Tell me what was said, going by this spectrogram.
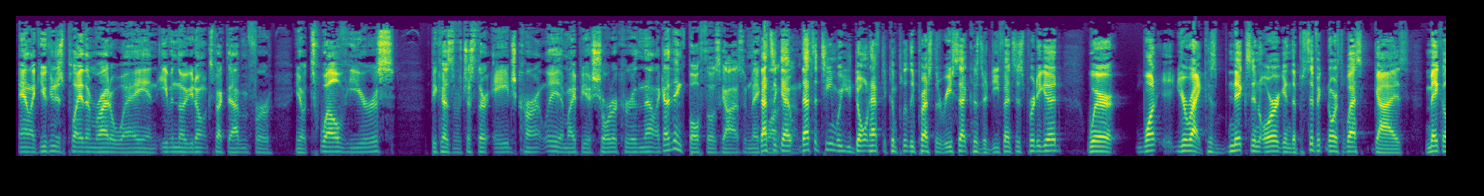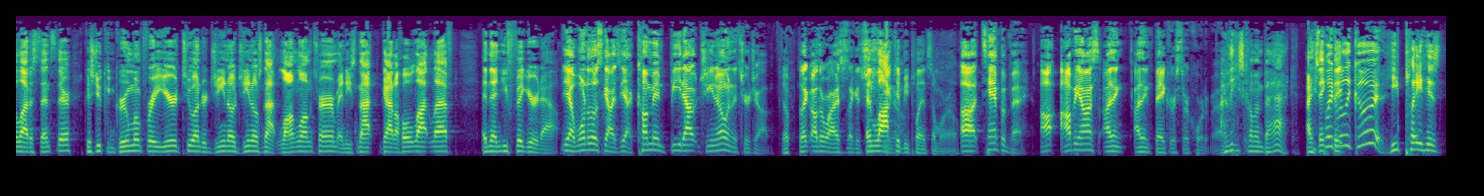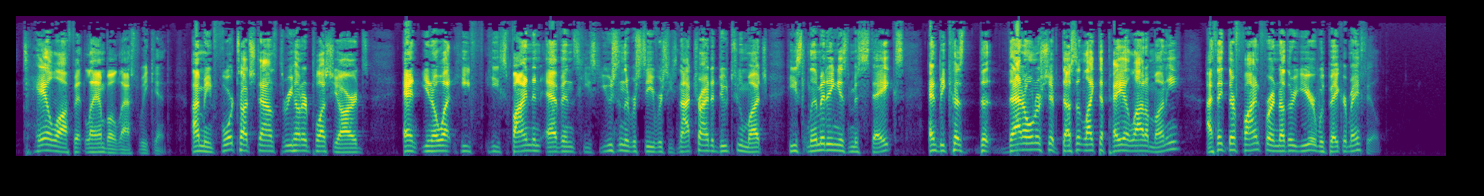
and like you can just play them right away. And even though you don't expect to have them for you know twelve years because of just their age currently, it might be a shorter career than that. Like, I think both those guys would make That's a a guy. of sense. That's a team where you don't have to completely press the reset because their defense is pretty good. Where one, you're right because Nix in Oregon, the Pacific Northwest guys make a lot of sense there because you can groom them for a year or two under Geno. Geno's not long, long term, and he's not got a whole lot left. And then you figure it out. yeah, one of those guys. Yeah, come in, beat out Geno, and it's your job. Yep. Like otherwise, it's like it's just And Lock Geno. could be playing somewhere else. Uh, Tampa Bay. I'll, I'll be honest. I think I think Baker's their quarterback. I think he's coming back. I He's think played they- really good. He played his tail off at Lambeau last weekend. I mean, four touchdowns, 300 plus yards. And you know what? He he's finding Evans. He's using the receivers. He's not trying to do too much. He's limiting his mistakes. And because the that ownership doesn't like to pay a lot of money, I think they're fine for another year with Baker Mayfield.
